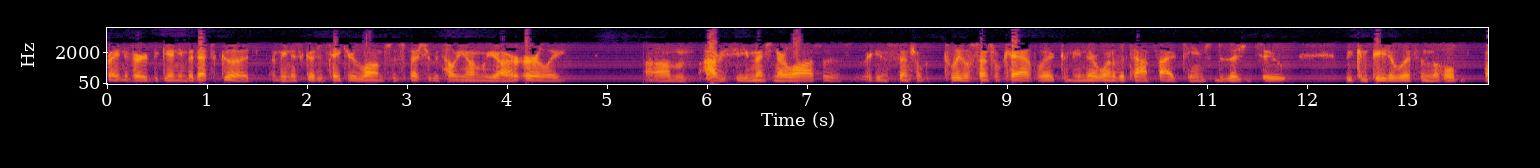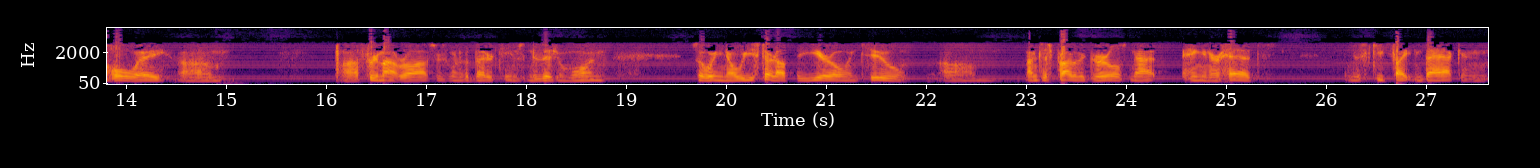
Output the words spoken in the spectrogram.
right in the very beginning, but that's good. I mean, it's good to take your lumps, especially with how young we are early. Um, obviously, you mentioned their losses against Central Toledo Central Catholic. I mean, they're one of the top five teams in Division Two. We competed with them the whole the whole way. Um, uh, Fremont Ross was one of the better teams in Division One. So you know, when you start off the year 0 and 2, um, I'm just proud of the girls not hanging their heads and just keep fighting back and,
